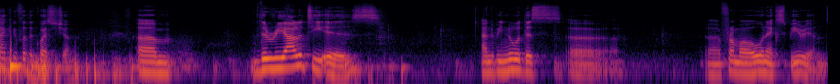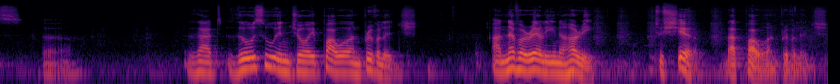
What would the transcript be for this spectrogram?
Thank you for the question. Um, the reality is, and we know this uh, uh, from our own experience, uh, that those who enjoy power and privilege are never really in a hurry to share that power and privilege.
